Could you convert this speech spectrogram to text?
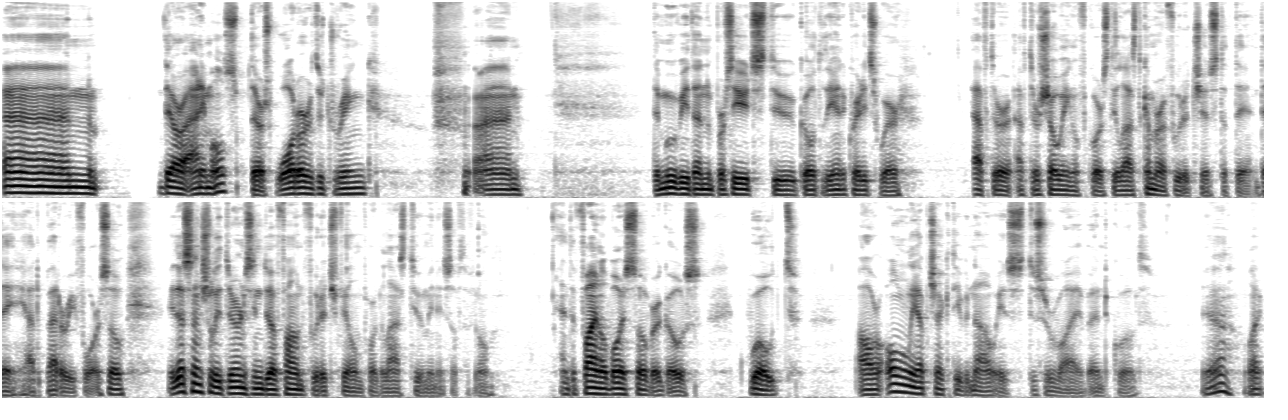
And there are animals, there's water to drink, and the movie then proceeds to go to the end credits where after after showing of course the last camera footages that they, they had battery for. So it essentially turns into a found footage film for the last two minutes of the film. And the final voiceover goes quote our only objective now is to survive end quote yeah like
